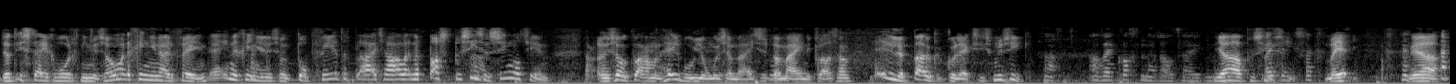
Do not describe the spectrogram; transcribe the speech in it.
dat is tegenwoordig niet meer zo. Maar dan ging je naar de V&D en dan ging je zo'n top 40 plaatje halen. En er past precies een singeltje in. Nou, en zo kwamen een heleboel jongens en meisjes bij mij in de klas aan. Hele puikencollecties muziek. Ja. Oh, wij kochten dat altijd. Ja, precies. Maar ja, ja.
